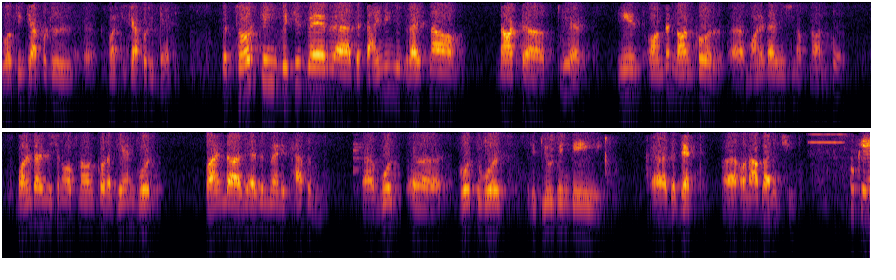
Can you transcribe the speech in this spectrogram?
working capital, uh, working capital debt. The third thing, which is where uh, the timing is right now not uh, clear, is on the non-core uh, monetization of non-core. Monetization of non-core again would, by and large, as and when it happens, uh, would uh, go towards reducing the uh, the debt uh, on our balance sheet. Okay,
